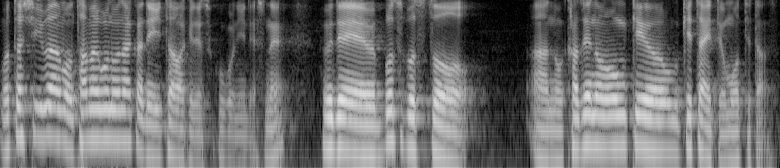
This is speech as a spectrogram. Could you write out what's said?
私はもう卵の中でいたわけですここにですね。それでぼつぼつとあの風の恩恵を受けたいと思ってたんです。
